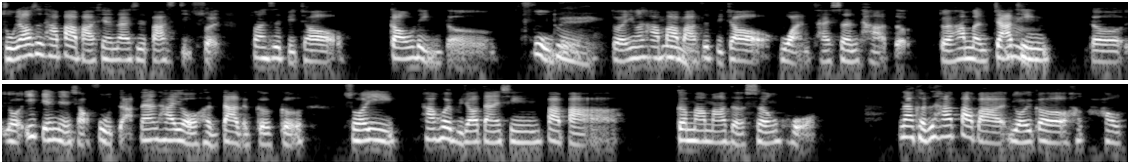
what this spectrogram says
主要是他爸爸现在是八十几岁，算是比较高龄的父母，对，因为他爸爸是比较晚才生他的，对他们家庭。的有一点点小复杂，但是他有很大的哥哥，所以他会比较担心爸爸跟妈妈的生活。那可是他爸爸有一个很好，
